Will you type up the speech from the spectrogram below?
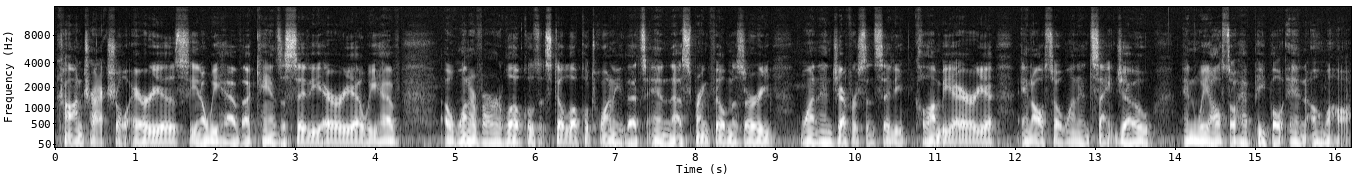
contractual areas. You know, we have a Kansas City area, we have uh, one of our locals that's still Local 20 that's in uh, Springfield, Missouri, one in Jefferson City, Columbia area, and also one in St. Joe. And we also have people in Omaha.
